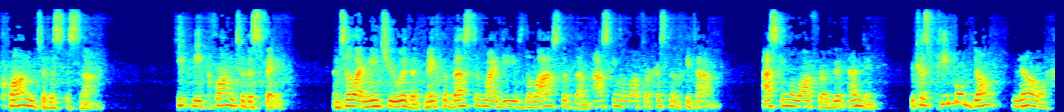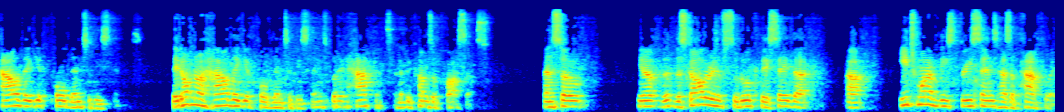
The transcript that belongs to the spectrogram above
clung to this Islam. Keep me clung to this faith until I meet you with it. Make the best of my deeds the last of them, asking Allah for husn al-khitam, asking Allah for a good ending. Because people don't know how they get pulled into these things. They don't know how they get pulled into these things, but it happens and it becomes a process. And so you know, the, the scholars of Suluk, they say that uh, each one of these three sins has a pathway.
